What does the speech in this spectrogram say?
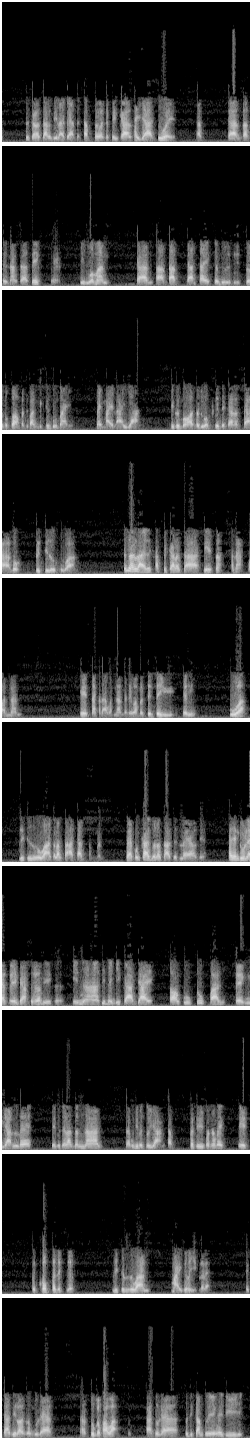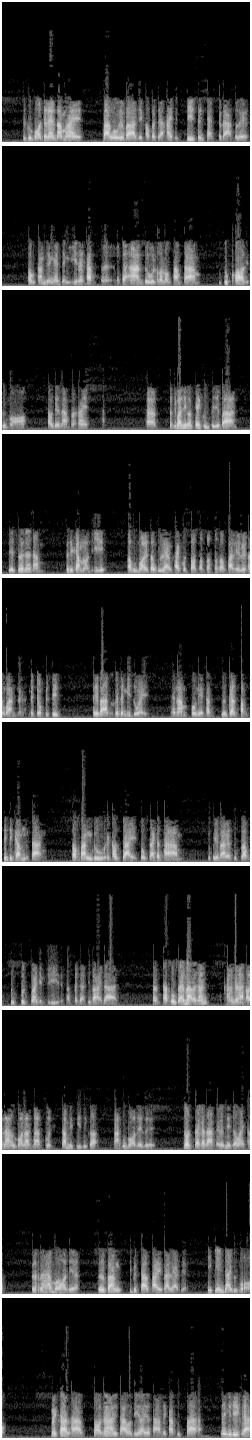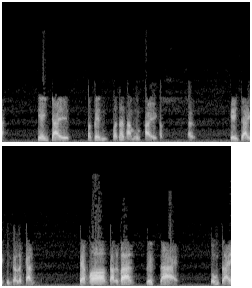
ซึ่งการรักษาก็มีหลายแบบนะครับไม่ว่าจะเป็นการให้ยาช่วยครับ การรักด้วยหนังสติ๊กเนี่ยที่หัวมัน การผ่าตัด การใช้เครื่องมืออื่นส่วนประกอบปัจจุบันมีเครื่องมือใหม่ใหม่ ๆ หลายอย่าง ที่คุณหมอสะดวกขึ้นในการรักษาโรคฤทธิ์โรคทวาร ทั้งหลายหลายนะครับ เป็นการรักษาเหตุณขณะวันนั้น เหตุณขณะวันนั้นหมายถึงว่ามันเป็นสิ่งเป็นหัวฤทธิ์โรคทวารก็รักษาอาการทำนั้น แต่คนไข้เมื่อรักษาเสร็จแล้วเนี่ย ถ้ายังดูแลตัวเองแบบเดิมอีกกินอาหารที่ไม่มีกากใยท้องผูกทุกปันเบ่งยันเลยเด็กก็จะรับนานๆแต่พวกนี้เป็นตัวอย่างครับ ก็จะมีผลทำให้เหตุมันครบก็จะเกิดฤทธิ์สวารใหม่ขึ้นมาอีกแล้วแหละในการที่เราต้องดูแลเอ่อสุขภาวะ การดูแลพฤติกรรมตัวเองให้ดีที่คุณหมอจะแนะนำให้บางโรงพยาบาลเนี่ยเขาก็จะให้เป็นชีสเป็นแผ่นกระดาษมาเลย ต้องทำอย่างนั้นอย่างนี้นะครับเออแล้วก็อ่านดูแล้วก็ลองทำตามทุกข้อที่คุณหมอเขาแนะนำมาให้ปัจจุบันนี้เขาใช้คุณพยาบาลที่จะช่วยแนะนำพฤติกรรมเหล่านี้เพราะคุณหมอจะต้องดูแลคนไข้คนต่อต่อต่อต่อต่อไปเรื่อยๆทั้งวันนะครับไม่จบไม่สิ้นพยาบาลก็จะมีหน่วยแนะนำพวกนี้ครับเรื่องการปรับพฤติกรรมต่าง ๆต้องฟังดูให้เข้าใจสงสัยก็ถามคุณพยาบาลก็ถูกรับถูกฝึกมาอย่างดีนะครับก็จะอธิบายได้ถ้าสงสัยมากกว่านั้นขันเวลาเอาหน้าคุณหมอนัดมาตรวจซ้ำอีกทีนึงก็ถามคุณหมอได้เลยจดใส่กระดาษไปเล็กๆเอาไว้ครับ เวลาไปหาหมอเนี่ยเพื่อฟังที่เป็นชาวไทยสายแหลมเนี่ยที่เกรงใจคุณหมอ ไม่กล้าถามต่อหน้าเลยถามว่ามีอะไรจะถามไหมครับคุณป้า ไม่มีค่ะเกรงใจมันเป็นวัฒนธรรมของไทยครับเอ่อเกรงใจขึ้นกันและกัน แต่พอกลับไปบ้านนึกได้ สงสัย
